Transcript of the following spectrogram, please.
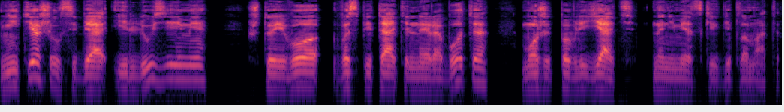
не тешил себя иллюзиями что его воспитательная работа может повлиять на немецких дипломатов.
